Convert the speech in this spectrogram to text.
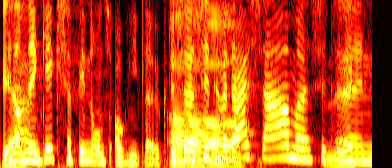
En dan denk ik, ze vinden ons ook niet leuk. Dus dan Oh. zitten we daar samen, zitten Nee. in.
